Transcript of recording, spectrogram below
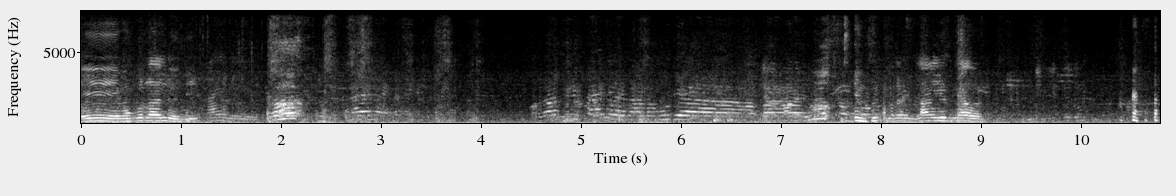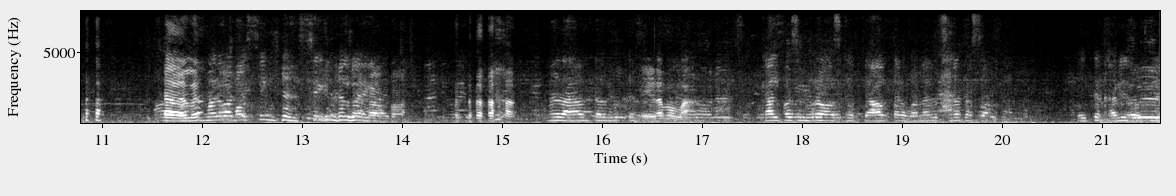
ए मग कुठं आली होती लागलीच मला वाटतं सिग्नल सिग्नल नाही अवतार कसं बाबा. कालपासून प्रवास करते अवतार होणारच ना तसा. एक तर खाली झोपली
